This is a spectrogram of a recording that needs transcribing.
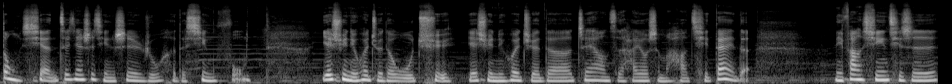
动线，这件事情是如何的幸福。也许你会觉得无趣，也许你会觉得这样子还有什么好期待的。你放心，其实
